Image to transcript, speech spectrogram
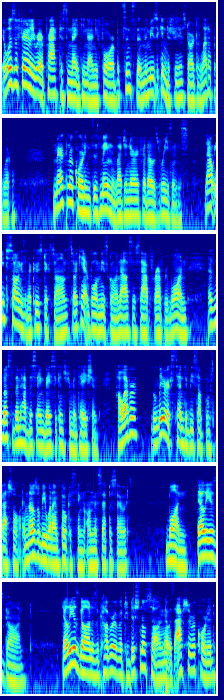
It was a fairly rare practice in 1994, but since then the music industry has started to let up a little. American Recordings is mainly legendary for those reasons. Now, each song is an acoustic song, so I can't pull a musical analysis out for every one, as most of them have the same basic instrumentation. However, the lyrics tend to be something special, and those will be what I'm focusing on this episode. 1. Delia's Gone. Delia's Gone is a cover of a traditional song that was actually recorded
